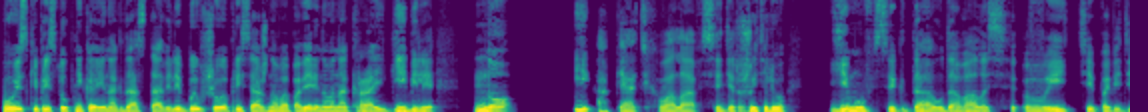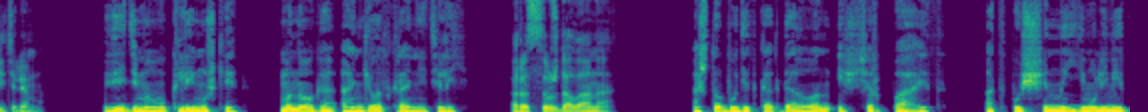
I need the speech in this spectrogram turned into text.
Поиски преступника иногда ставили бывшего присяжного поверенного на край гибели, но, и опять хвала Вседержителю, ему всегда удавалось выйти победителем. «Видимо, у Климушки много ангелов-хранителей», рассуждала она. «А что будет, когда он исчерпает отпущенный ему лимит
